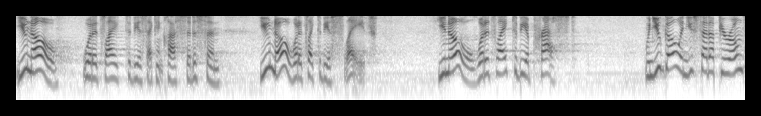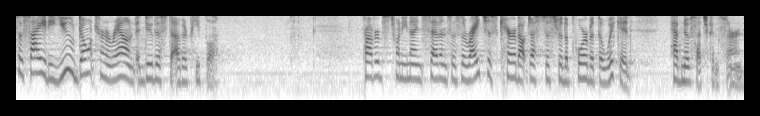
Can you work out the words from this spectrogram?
You know what it's like to be a second class citizen. You know what it's like to be a slave. You know what it's like to be oppressed. When you go and you set up your own society, you don't turn around and do this to other people. Proverbs 29 7 says, The righteous care about justice for the poor, but the wicked have no such concern.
